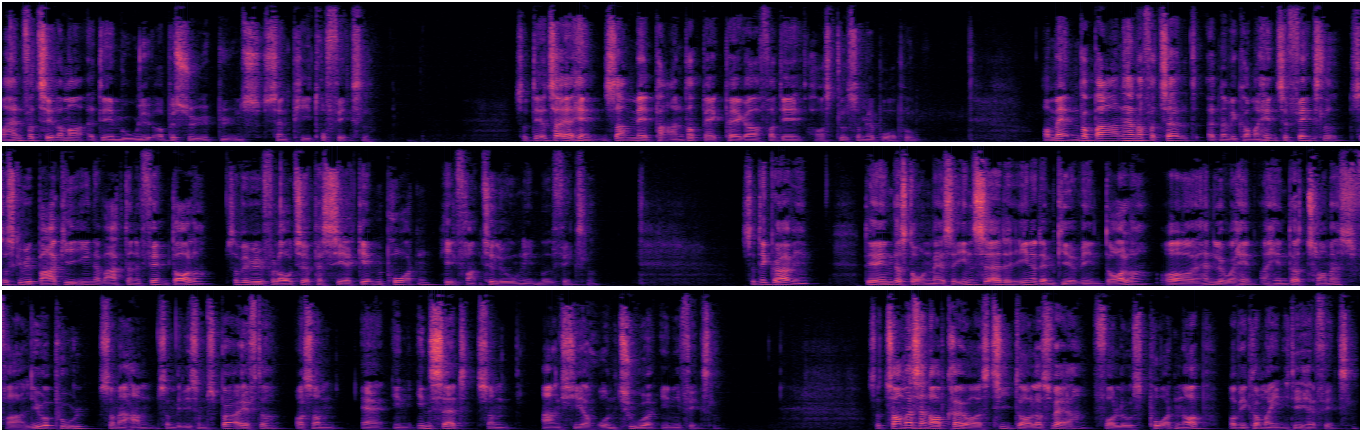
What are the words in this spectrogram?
og han fortæller mig, at det er muligt at besøge byens San Pedro fængsel. Så der tager jeg hen sammen med et par andre backpackere fra det hostel, som jeg bor på. Og manden på baren, han har fortalt, at når vi kommer hen til fængslet, så skal vi bare give en af vagterne 5 dollar, så vil vi få lov til at passere gennem porten helt frem til lågen ind mod fængslet. Så det gør vi. Derinde der står en masse indsatte. En af dem giver vi en dollar, og han løber hen og henter Thomas fra Liverpool, som er ham, som vi ligesom spørger efter, og som er en indsat, som arrangerer rundture ind i fængslet. Så Thomas han opkræver os 10 dollars hver for at låse porten op, og vi kommer ind i det her fængsel.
